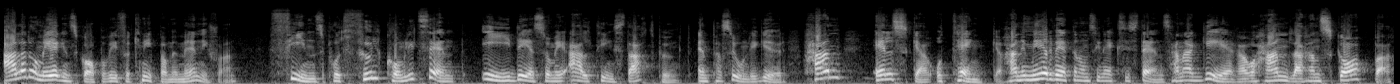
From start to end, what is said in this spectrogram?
alla de egenskaper vi förknippar med människan finns på ett fullkomligt sätt i det som är alltings startpunkt, en personlig Gud. Han älskar och tänker, han är medveten om sin existens, han agerar och handlar, han skapar,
